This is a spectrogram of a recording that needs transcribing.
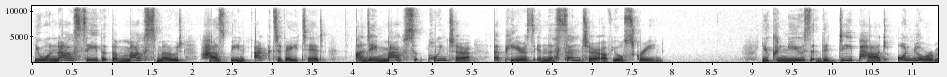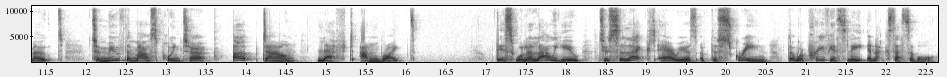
You will now see that the mouse mode has been activated and a mouse pointer appears in the center of your screen. You can use the D-pad on your remote to move the mouse pointer up, down, left and right. This will allow you to select areas of the screen that were previously inaccessible.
